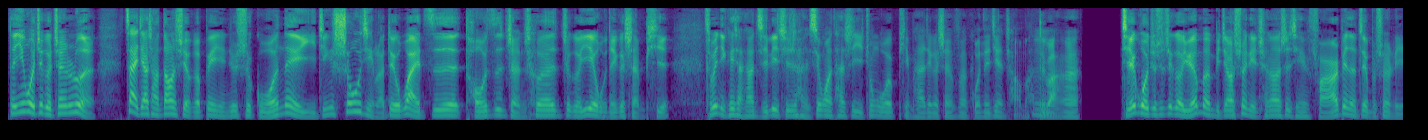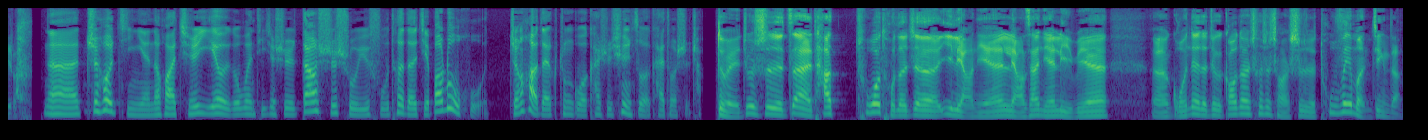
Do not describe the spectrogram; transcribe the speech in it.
那因为这个争论，再加上当时有个背景，就是国内已经收紧了对外资投资整车这个业务的一个审批，所以你可以想象，吉利其实很希望它是以中国品牌这个身份国内建厂嘛，对吧？嗯。结果就是这个原本比较顺理成章的事情，反而变得最不顺利了。那之后几年的话，其实也有一个问题，就是当时属于福特的捷豹路虎，正好在中国开始迅速的开拓市场。对，就是在它蹉跎的这一两年、两三年里边，呃，国内的这个高端车市场是突飞猛进的。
